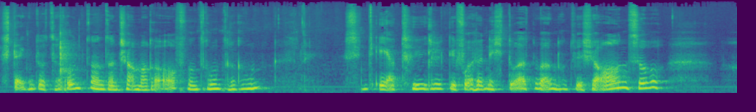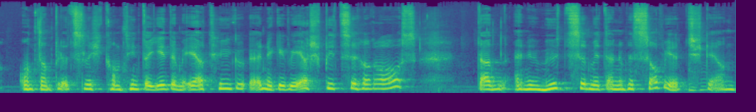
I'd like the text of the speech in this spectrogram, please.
steigen dort herunter und dann schauen wir rauf und rundherum sind Erdhügel, die vorher nicht dort waren. Und wir schauen so. Und dann plötzlich kommt hinter jedem Erdhügel eine Gewehrspitze heraus, dann eine Mütze mit einem Sowjetstern.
